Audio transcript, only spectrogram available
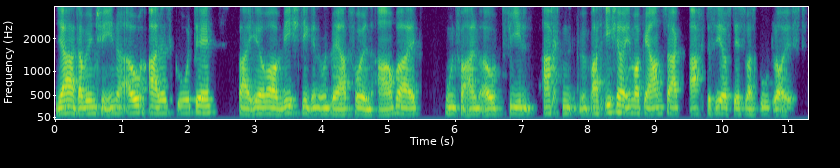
ja, da wünsche ich Ihnen auch alles Gute bei Ihrer wichtigen und wertvollen Arbeit und vor allem auch viel achten, was ich ja immer gern sage, achte Sie auf das, was gut läuft.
